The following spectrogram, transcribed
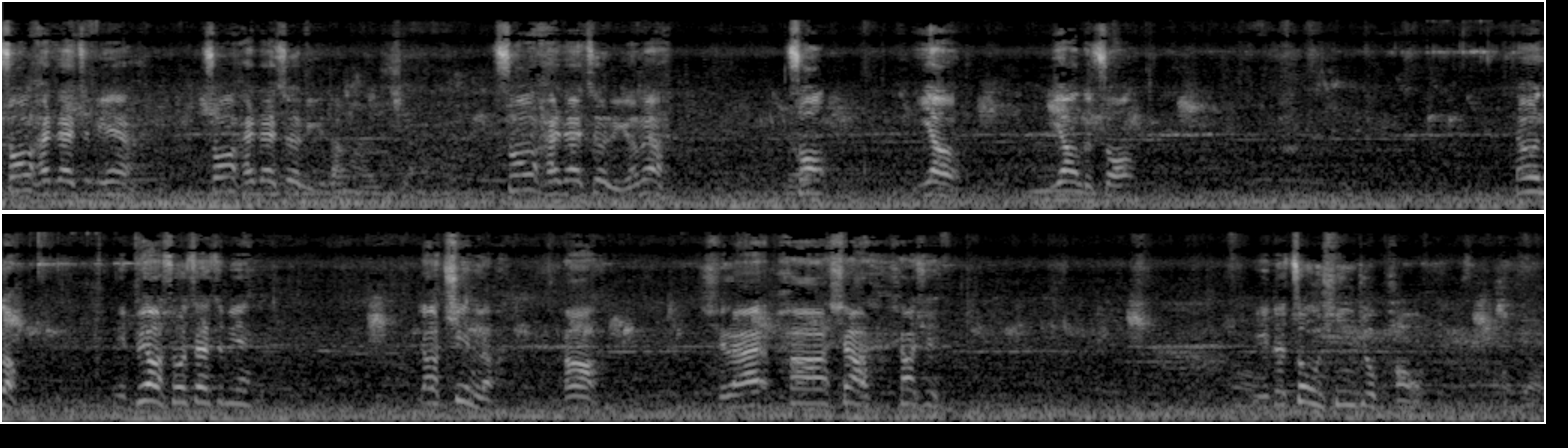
桩还在这边啊，桩还在这里的，桩还在这里，有没有？桩一样一样的桩，听不懂？你不要说在这边要进了啊，起来啪下下去，你的重心就跑跑掉了，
